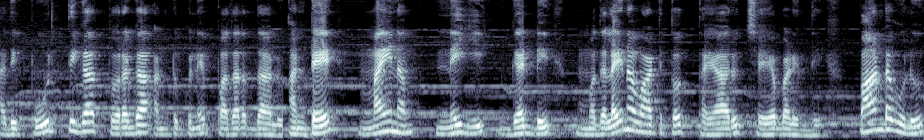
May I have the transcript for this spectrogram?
అది పూర్తిగా త్వరగా అంటుకునే పదార్థాలు. అంటే మైనం నెయ్యి గడ్డి మొదలైన వాటితో తయారు చేయబడింది. పాండవులు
